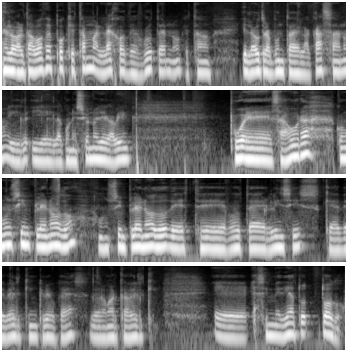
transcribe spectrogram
en los altavoces pues que están más lejos del router, ¿no? que están en la otra punta de la casa ¿no? y, la conexión no llega bien. Pues ahora con un simple nodo, un simple nodo de este router Linksys, que es de Belkin creo que es, de la marca Belkin, eh, es inmediato todo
